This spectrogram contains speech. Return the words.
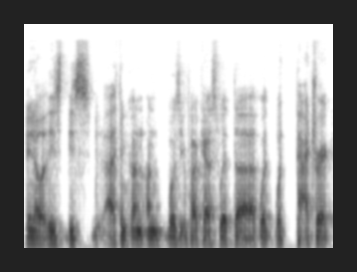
you know these these I think on on what was it, your podcast with uh with with Patrick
